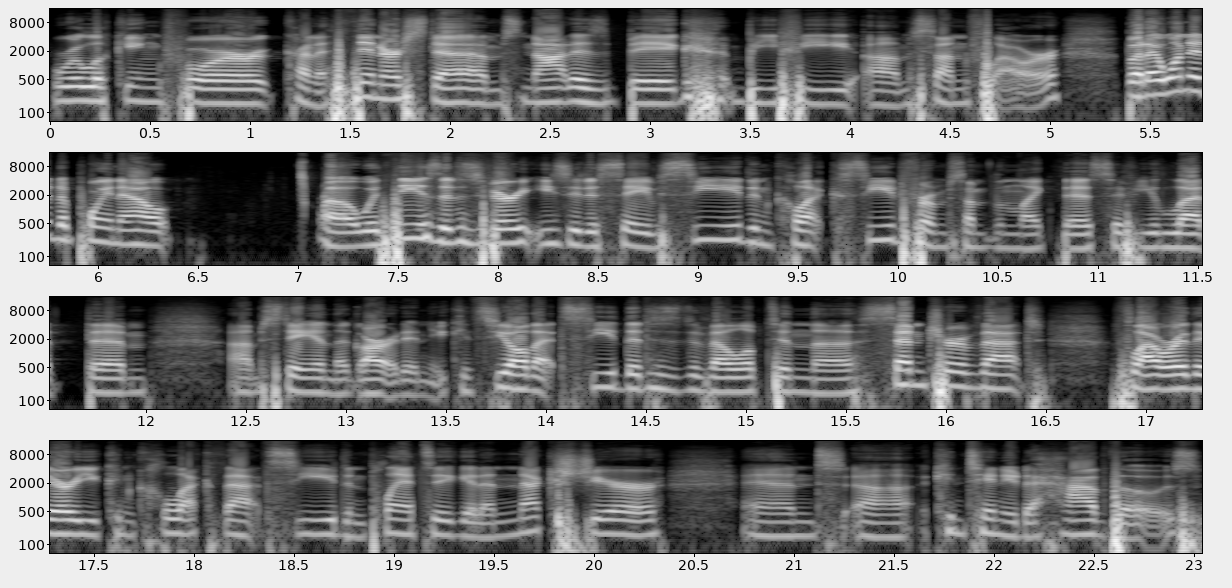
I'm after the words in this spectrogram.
We're looking for kind of thinner stems, not as big, beefy um, sunflower. But I wanted to point out uh, with these, it is very easy to save seed and collect seed from something like this if you let them um, stay in the garden. You can see all that seed that has developed in the center of that flower there. You can collect that seed and plant it again next year and uh, continue to have those.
